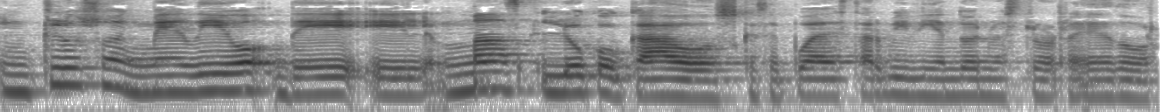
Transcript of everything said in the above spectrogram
incluso en medio del más loco caos que se pueda estar viviendo en nuestro alrededor.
